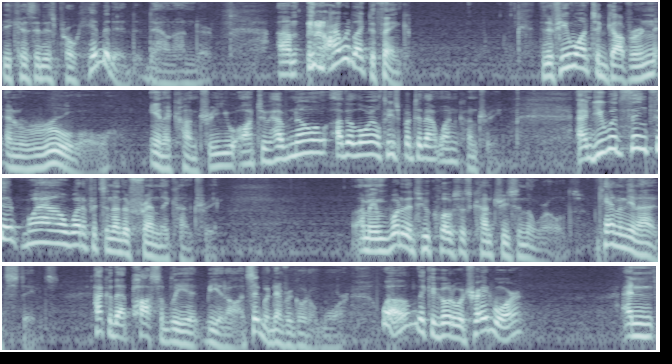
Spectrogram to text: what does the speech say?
because it is prohibited down under. Um, I would like to think that if you want to govern and rule in a country, you ought to have no other loyalties but to that one country. And you would think that, well, what if it's another friendly country? I mean, what are the two closest countries in the world? Canada and the United States. How could that possibly be at odds? They would never go to war. Well, they could go to a trade war. And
